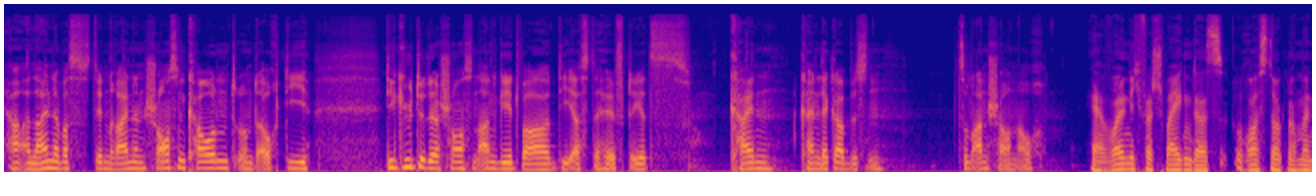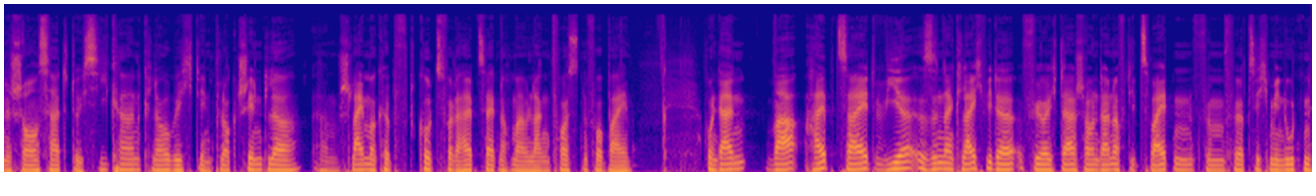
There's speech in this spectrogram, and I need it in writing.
ja, alleine was den reinen Chancencount und auch die, die Güte der Chancen angeht, war die erste Hälfte jetzt kein, kein Leckerbissen zum Anschauen auch. Ja, wollen nicht verschweigen, dass Rostock nochmal eine Chance hat durch Sikan, glaube ich, den Block Schindler. Ähm, Schleimer köpft kurz vor der Halbzeit nochmal am langen Pfosten vorbei. Und dann war Halbzeit. Wir sind dann gleich wieder für euch da, schauen dann auf die zweiten 45 Minuten.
